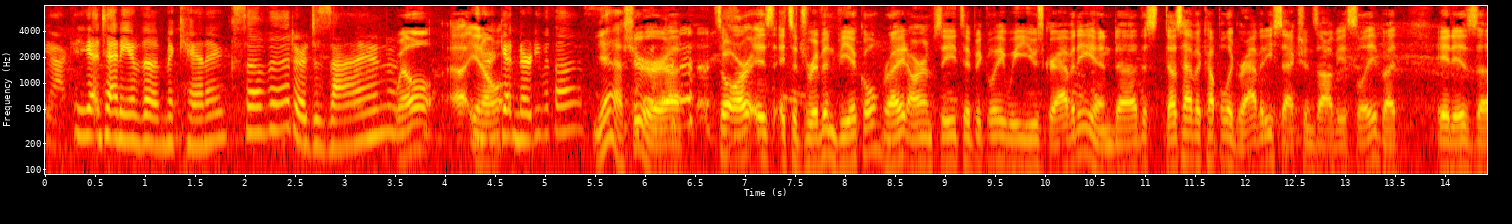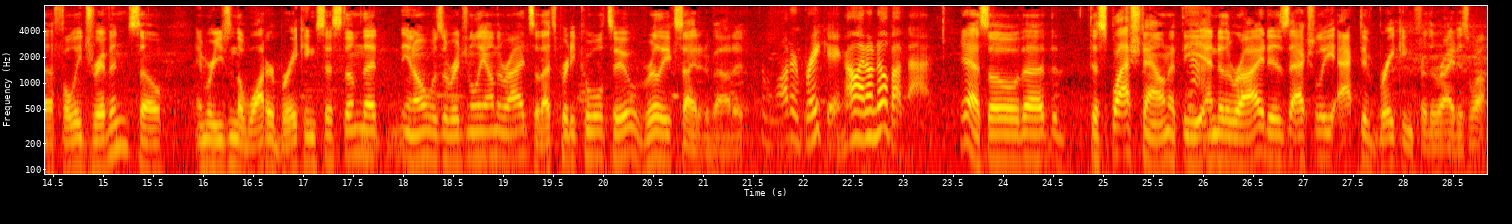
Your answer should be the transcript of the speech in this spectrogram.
Yeah. Can you get into any of the mechanics of it or design? Well, uh, you know, get nerdy with us. Yeah, sure. Uh, so our is it's a driven vehicle, right? RMC typically we use gravity, and uh, this does have a couple of gravity sections, obviously, but it is uh, fully driven. So and we're using the water braking system that you know was originally on the ride, so that's pretty cool too. Really excited about it. The water braking. Oh, I don't know about that. Yeah, so the the, the splashdown at the yeah. end of the ride is actually active braking for the ride as well.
